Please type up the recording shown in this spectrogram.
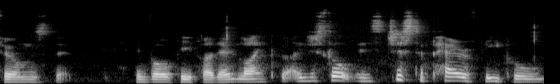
films that involve people I don't like, but I just thought it's just a pair of people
